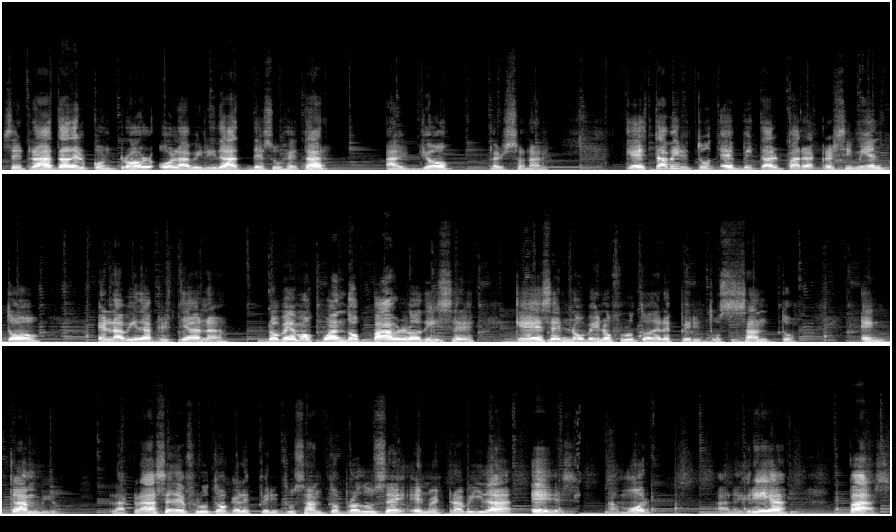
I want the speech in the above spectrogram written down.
se trata del control o la habilidad de sujetar al yo personal. Que esta virtud es vital para el crecimiento en la vida cristiana. Lo vemos cuando Pablo dice que es el noveno fruto del Espíritu Santo. En cambio, la clase de fruto que el Espíritu Santo produce en nuestra vida es amor, alegría, paz,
